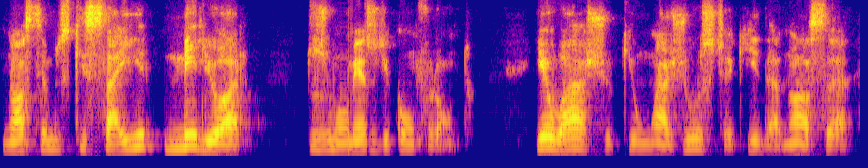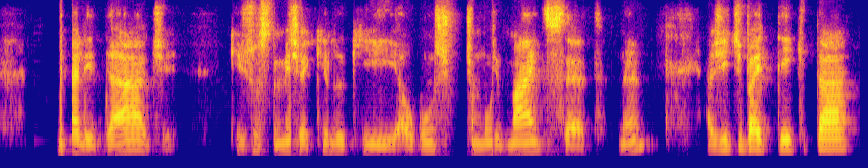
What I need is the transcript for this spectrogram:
nós temos que sair melhor dos momentos de confronto. Eu acho que um ajuste aqui da nossa mentalidade, que justamente aquilo que alguns chamam de mindset, né? A gente vai ter que estar tá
